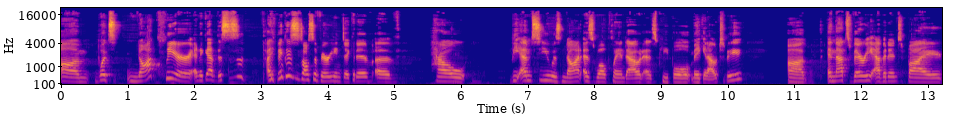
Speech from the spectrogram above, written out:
um what's not clear and again this is a, i think this is also very indicative of how the MCU is not as well planned out as people make it out to be. Uh, and that's very evident by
